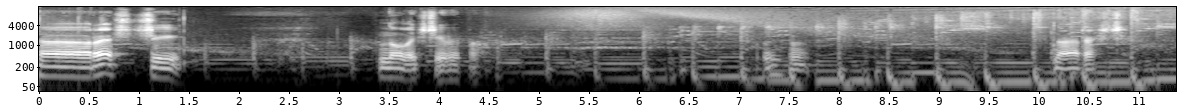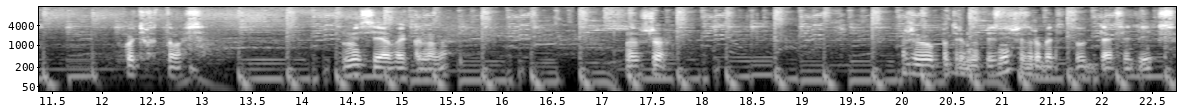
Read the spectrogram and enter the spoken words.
Нарешті новий ще випав. Нарешті. Хоч хтось. Місія виконана. Ну що? Можливо, потрібно пізніше зробити тут 10х.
